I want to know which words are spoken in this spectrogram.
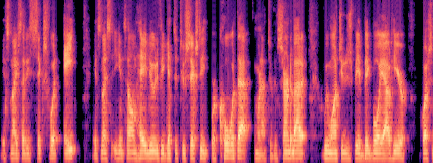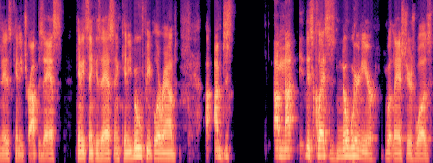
It's nice that he's six foot eight. It's nice that you can tell him, hey, dude, if you get to 260, we're cool with that. We're not too concerned about it. We want you to just be a big boy out here. Question is, can he drop his ass? Can he sink his ass? And can he move people around? I'm just, I'm not, this class is nowhere near what last year's was.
